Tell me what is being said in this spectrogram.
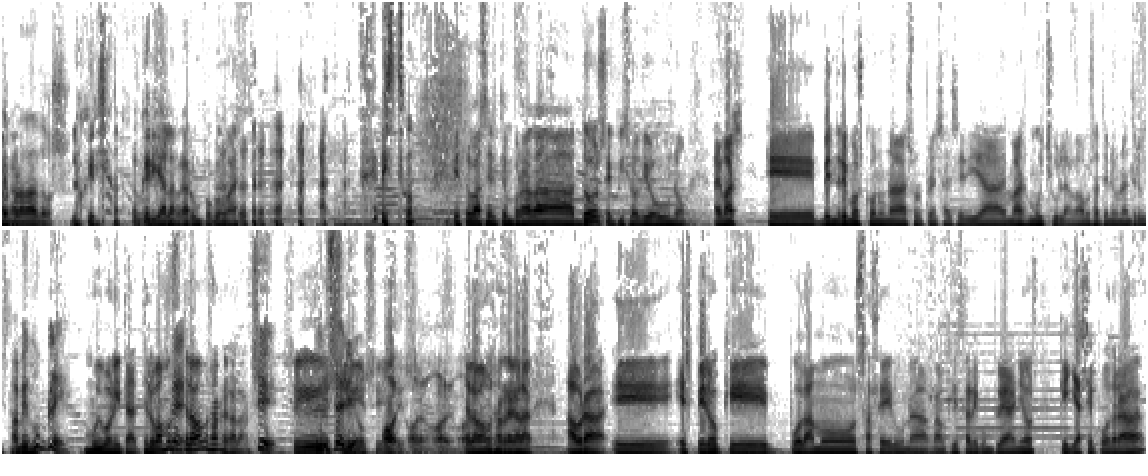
alargar. temporada dos. Lo quería, lo quería alargar un poco más. esto, esto va a ser temporada 2, episodio 1. Además, eh, vendremos con una sorpresa ese día, además muy chula. Vamos a tener una entrevista. ¿A mi muy- cumple? Muy bonita. ¿Te, lo vamos, Sí. te la vamos a regalar. Sí. sí, ¿En serio? sí, Ay, sí, sí. ay, Te la vamos a regalar. Ahora, eh, espero que podamos hacer una gran fiesta de cumpleaños, que ya se podrá.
